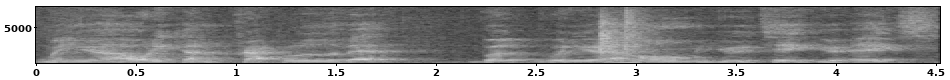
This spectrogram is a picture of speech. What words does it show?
when you already kind of prep a little bit, but when you're at home, you take your eggs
